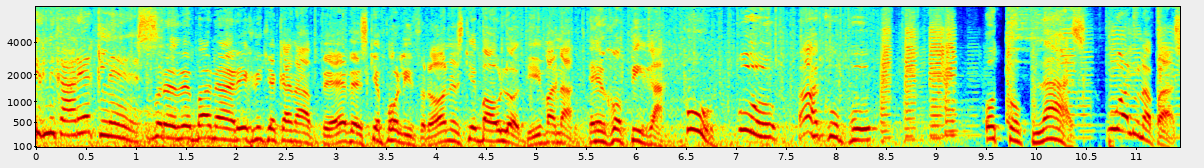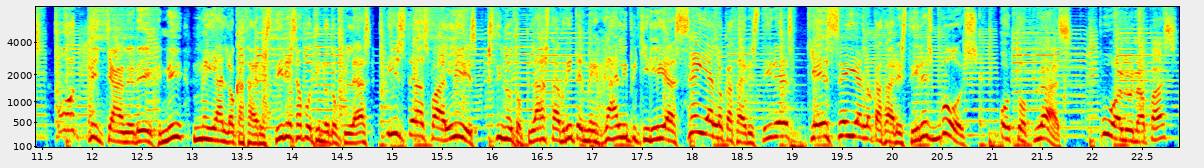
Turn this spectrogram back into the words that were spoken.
Πού ρίχνει καρέκλες Βρε δεν πάει να ρίχνει και καναπέδες και πολυθρόνες και μπαουλοντίβανα. Εγώ πήγα. Πού; Πού, άκου πού; Οτοπλάς Πού αλλού να πας; Ό,τι κι αν ρίχνει, με υαλοκαθαριστήρες από την Οτοπλάς είστε ασφαλείς. Στην Οτοπλάς θα βρείτε μεγάλη ποικιλία σε υαλοκαθαριστήρες και σε υαλοκαθαριστήρες Bosch. Οτοπλάς. Πού αλλού να πας;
